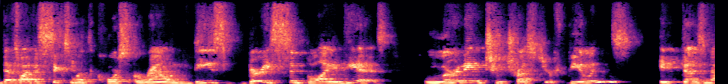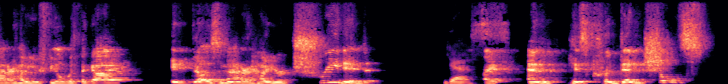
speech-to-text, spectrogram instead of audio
that's why I have a six month course around these very simple ideas. Learning to trust your feelings. It does matter how you feel with the guy. It does matter how you're treated. Yes. Right. And his credentials,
